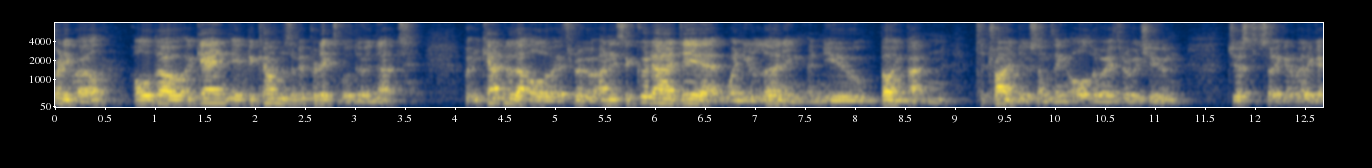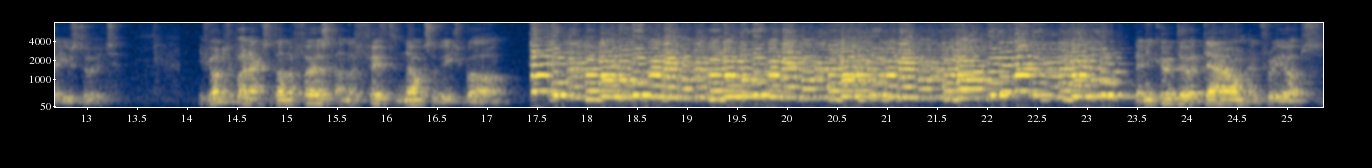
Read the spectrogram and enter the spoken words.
Pretty well, although again it becomes a bit predictable doing that. But you can do that all the way through and it's a good idea when you're learning a new bowing pattern to try and do something all the way through a tune, just so you can really get used to it. If you wanted to put an accent on the first and the fifth notes of each bar, then you could do a down and three ups.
